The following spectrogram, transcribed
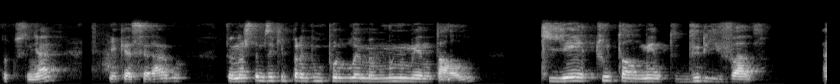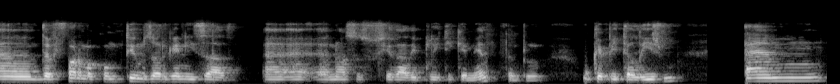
para cozinhar e aquecer água. Então nós estamos aqui perante um problema monumental que é totalmente derivado uh, da forma como temos organizado a, a, nossa sociedade e politicamente, portanto o, capitalismo, um,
